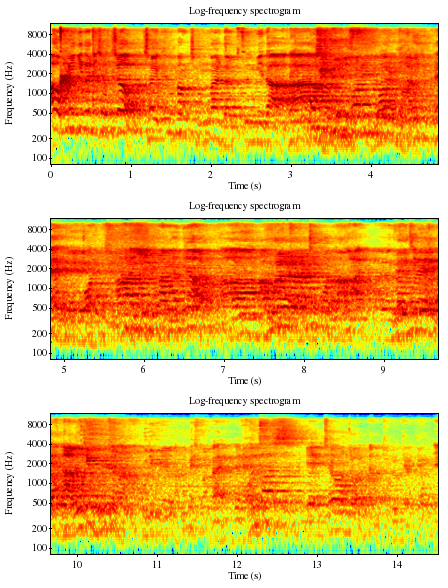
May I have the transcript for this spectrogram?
아 오래 기다리셨죠? 저희 큰 방 정말 넓습니다. 아, 네? 아 이 방은요. 아 물을 찾거나 아 요즘에 아 오디 물이잖아. 오디 물이잖아. 네. 먼저 하시죠. 예, 제가 먼저 일단 기울게 할게요. 예.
